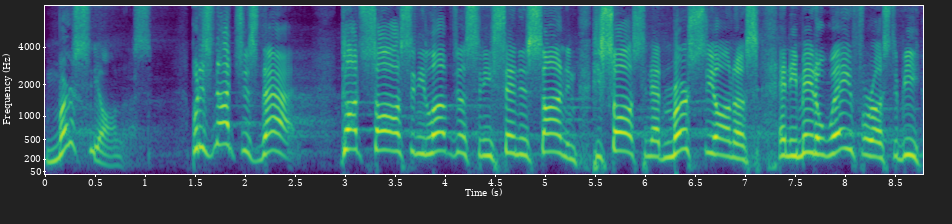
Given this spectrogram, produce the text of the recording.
mercy on us. But it's not just that. God saw us and He loved us and He sent His Son and He saw us and had mercy on us and He made a way for us to be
